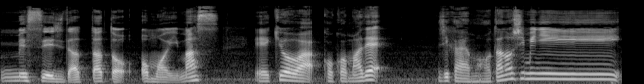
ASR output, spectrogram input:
メッセージだったと思います。えー、今日はここまで。次回もお楽しみに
